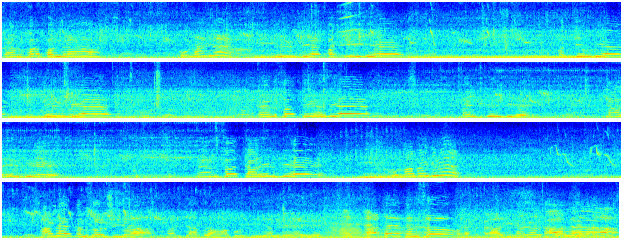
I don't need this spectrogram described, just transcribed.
ਤਿੰਨ ਸੌ ਪੰਦਰਾਂ। ਬੋਲਾਂਗੇ? ਵੀਹ ਰੁਪਏ, ਪੱਚੀ ਰੁਪਏ ਪੱਚੀ ਰੁਪਏ, ਵੀਹ ਰੁਪਏ, ਤਿੰਨ ਸੌ ਤੀਹ ਰੁਪਏ, ਪੈਂਤੀ ਰੁਪਏ, ਚਾਲੀ ਰੁਪਏ, ਤਿੰਨ ਸੌ ਚਾਲੀ ਰੁਪਏ। ਬੋਲਾਂ ਬਈ ਕਿ ਸਾਢੇ ਤਿੰਨ ਸੌ ਰੁਪਇਆ ਸਾਡੇ ਜਾ ਭਰਾਵਾ ਬੋਲੀ ਜਾਂਦੇ ਆ ਇਹ? ਸਾਢੇ ਤਿੰਨ ਸੌ। ਕਾਲੀ ਨਗਰ ਪੰਜਾਹ।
